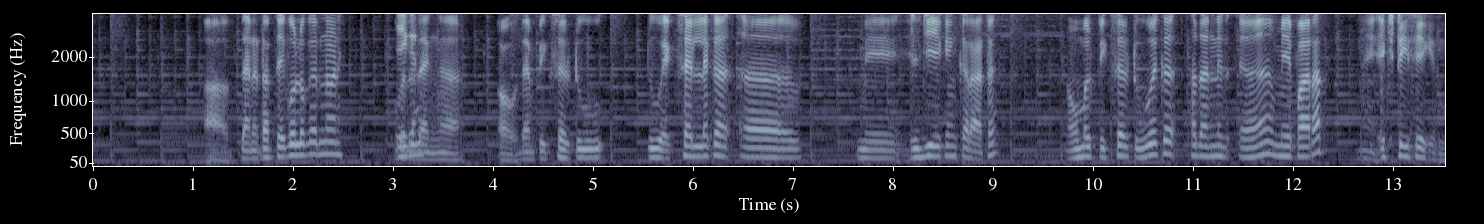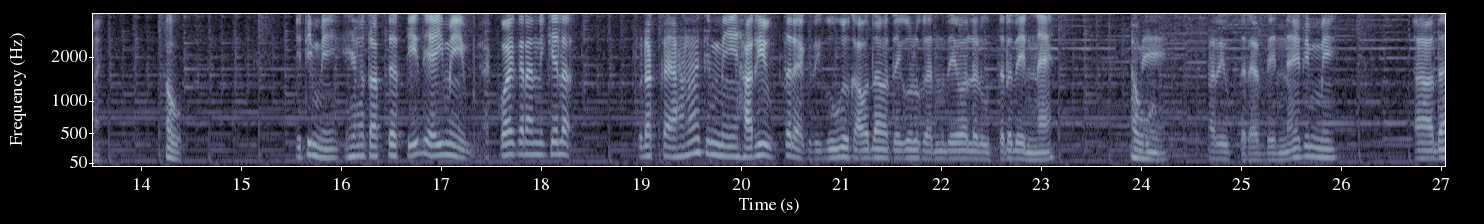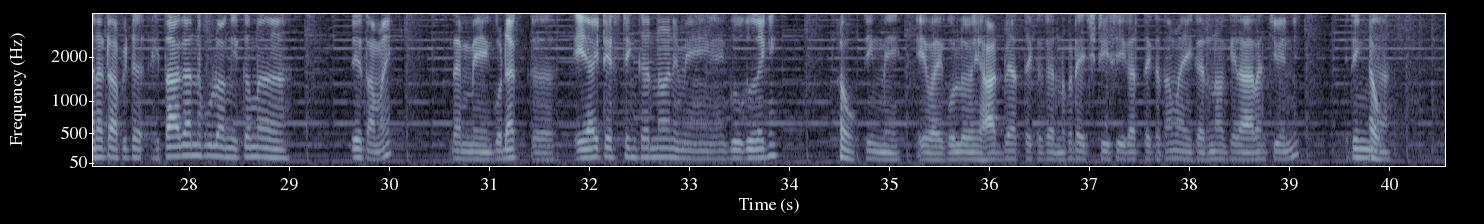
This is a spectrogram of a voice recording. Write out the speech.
දැනටත් එකොල්ලො කරනවානේ. ඒක දැන් ඔව දැන් පික්සල් 2එක්සල් එක මේ එල්ජ එකෙන් කරාට නොමල් පික්සල් 2 එක හදන්න මේ පාරත් HTසයකෙන්මයි ඔව්. ඉතින් මේ හෙම තත්ව තියද ඇයි මේ ඇක්වයි කරන්න කියලා ගොඩක් අයහන ඉතින් මේ හරි උත්තර ඇති Google කවදාව තෙගොලු කරන දේවල්ල උත්තර දෙන්න හරි උත්තරයක් දෙන්න ඉතින් මේ දැනට අපිට හිතාගන්න පුළුවන් එකම දේ තමයි දැම් මේ ගොඩක් ඒයි ටෙස්ටිං කරනවාන මේ Google එක ඔවතින් මේ ඒවයි ගොල්ල හඩත් එක කරනකට HTC ගත් එක තමයි කරනවා කියලා ආරංචි වෙන්නේ. ඉතින්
